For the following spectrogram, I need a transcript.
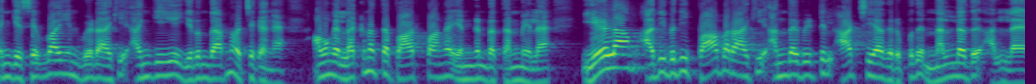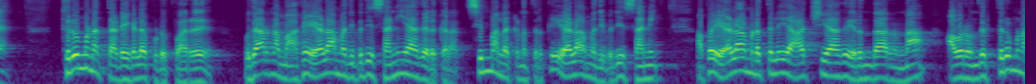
அங்கே செவ்வாயின் வீடாகி அங்கேயே இருந்தார்னு வச்சுக்கோங்க. அவங்க லக்னத்தை பார்ப்பாங்க என்கின்ற தன்மையில் ஏழாம் அதிபதி பாபராகி அந்த வீட்டில் ஆட்சியாக இருப்பது நல்லது அல்ல. திருமண தடைகளை கொடுப்பாரு. உதாரணமாக ஏழாம் அதிபதி சனியாக இருக்கிறார். சிம்ம லக்னத்திற்கு ஏழாம் அதிபதி சனி. அப்போ ஏழாம் இடத்திலே ஆட்சியாக இருந்தாருன்னா அவர் வந்து திருமண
